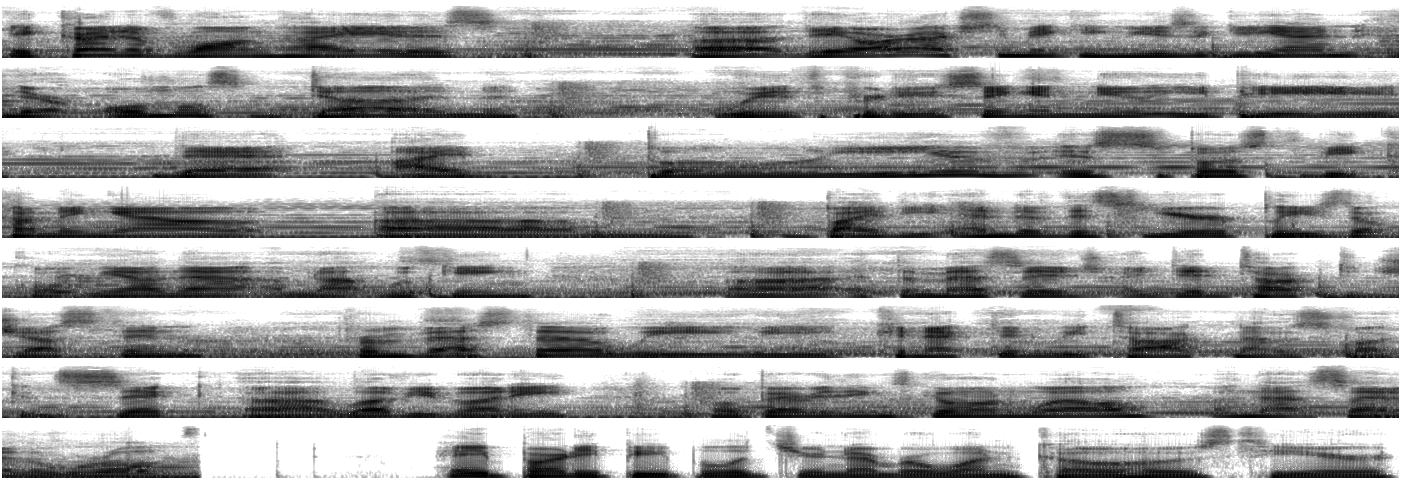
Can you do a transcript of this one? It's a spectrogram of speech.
a kind of long hiatus, uh, they are actually making music again, and they're almost done with producing a new EP that I believe is supposed to be coming out um, by the end of this year. Please don't quote me on that. I'm not looking uh, at the message. I did talk to Justin from Vesta. We we connected. We talked. And that was fucking sick. Uh, love you, buddy. Hope everything's going well on that side of the world. Hey, party people, it's your number one co host here.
